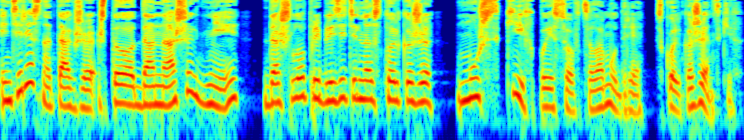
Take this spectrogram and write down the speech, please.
Интересно также, что до наших дней дошло приблизительно столько же мужских поясов целомудрия, сколько женских.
